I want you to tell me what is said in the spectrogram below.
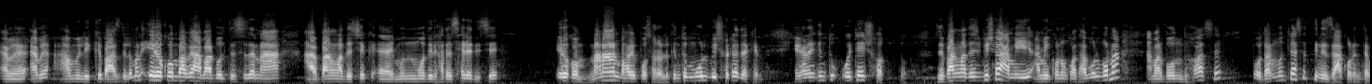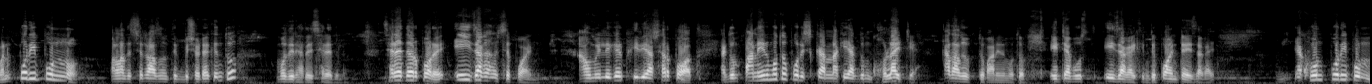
আওয়ামী লীগকে বাস দিল মানে এরকম ভাবে আবার বলতেছে যে না বাংলাদেশে মোদীর হাতে ছেড়ে দিছে। এরকম নানান ভাবে প্রচার হলো। কিন্তু মূল বিষয়টা দেখেন, এখানে কিন্তু ওইটাই সত্য, যে বাংলাদেশ বিষয়ে আমি আমি কোনো কথা বলব না। আমার বন্ধু আছে, প্রধানমন্ত্রী আছে, তিনি যা করেন মানে পরিপূর্ণ বাংলাদেশের রাজনৈতিক বিষয়টা কিন্তু মোদীর হাতে ছেড়ে দিল। ছেড়ে দেওয়ার পরে এই জায়গা হচ্ছে পয়েন্ট আওয়ামী লীগের ফিরে আসার পথ একদম পানির মতো পরিষ্কার নাকি একদম ঘোলাইটে, কাদাযুক্ত পানির মতো, এইটা বুঝ, এই জায়গায় কিন্তু পয়েন্টটা এই জায়গায়। এখন পরিপূর্ণ,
